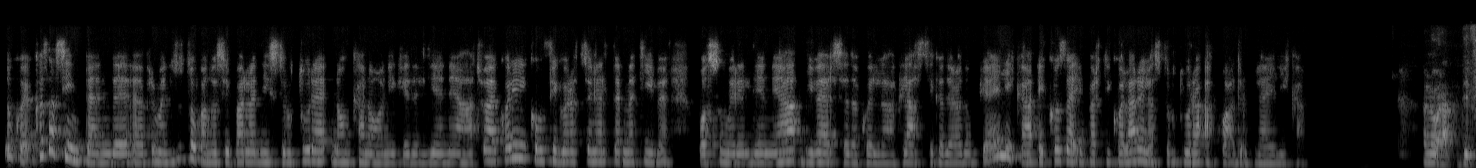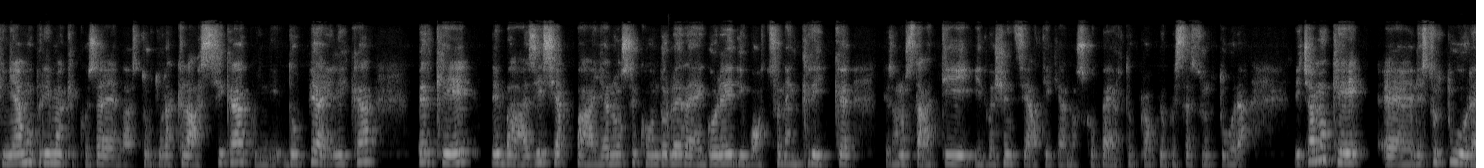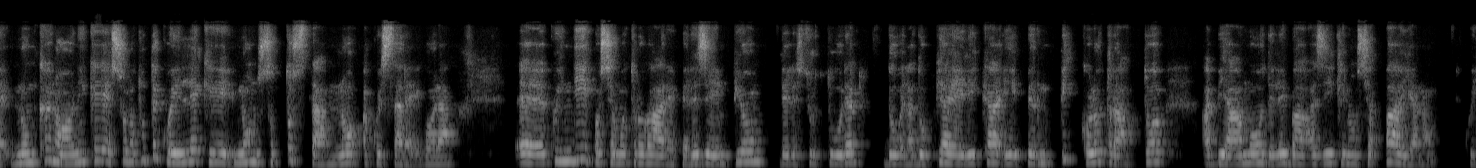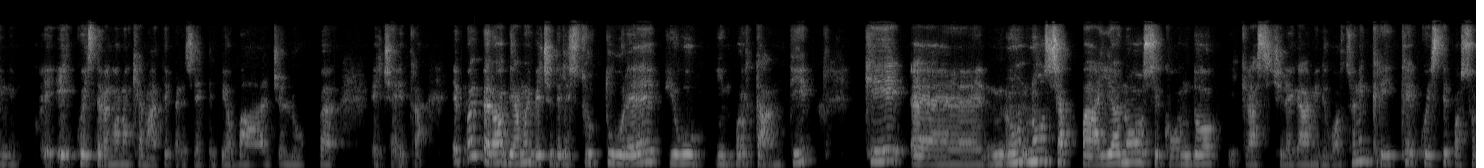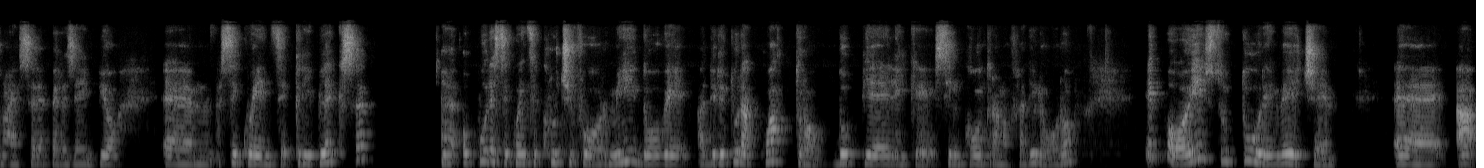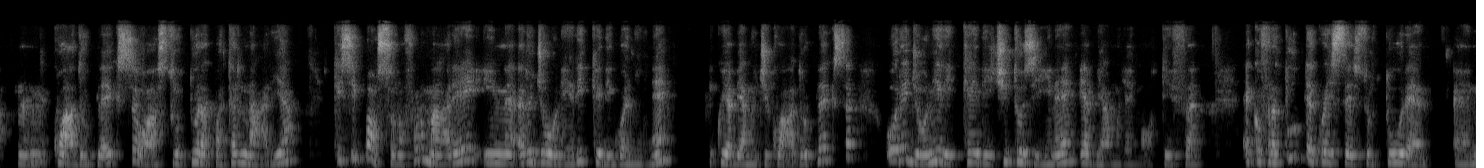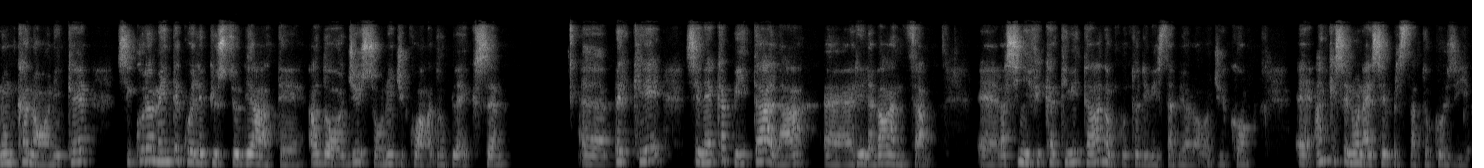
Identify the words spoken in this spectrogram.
Dunque, cosa si intende eh, prima di tutto quando si parla di strutture non canoniche del DNA? Cioè, quali configurazioni alternative può assumere il DNA diverse da quella classica della doppia elica e cos'è in particolare la struttura a quadrupla elica? Allora, definiamo prima che cos'è la struttura classica, quindi doppia elica, perché le basi si appaiano secondo le regole di Watson e Crick, che sono stati i due scienziati che hanno scoperto proprio questa struttura. Diciamo che eh, le strutture non canoniche sono tutte quelle che non sottostanno a questa regola. Eh, quindi possiamo trovare per esempio delle strutture dove la doppia elica e per un piccolo tratto abbiamo delle basi che non si appaiano, quindi e, queste vengono chiamate per esempio bulge, loop, eccetera. E poi però abbiamo invece delle strutture più importanti che eh, non, non, si appaiano secondo i classici legami di Watson e Crick queste possono essere per esempio ehm, sequenze triplex eh, oppure sequenze cruciformi dove addirittura quattro doppie eliche si incontrano fra di loro e poi strutture invece eh, a mh, mm, quadruplex o a struttura quaternaria che si possono formare in regioni ricche di guanine, e qui abbiamo i G-quadruplex, o regioni ricche di citosine e abbiamo gli emotif. Ecco, fra tutte queste strutture eh, non canoniche, sicuramente quelle più studiate ad oggi sono i G-quadruplex, eh, perché se ne è capita la eh, rilevanza, eh, la significatività da un punto di vista biologico eh, anche se non è sempre stato così.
